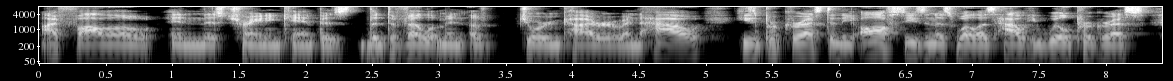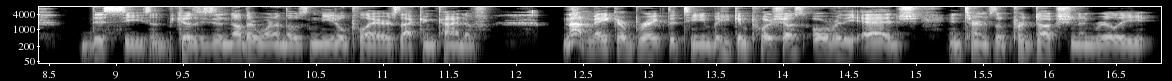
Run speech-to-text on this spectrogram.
I follow in this training camp is the development of Jordan Kyrou and how he's progressed in the offseason as well as how he will progress this season because he's another one of those needle players that can kind of not make or break the team, but he can push us over the edge in terms of production and really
